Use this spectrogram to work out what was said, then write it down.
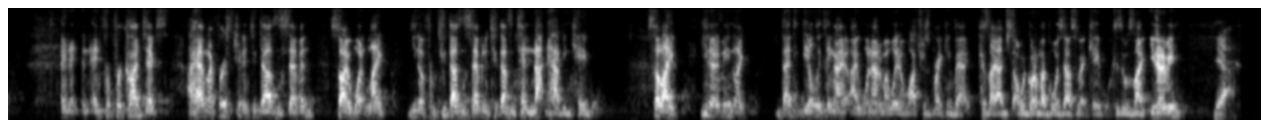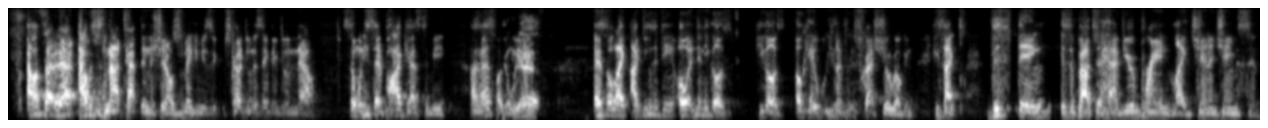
and and, and for, for context, I had my first kid in 2007. So I went like, you know, from 2007 to 2010, not having cable. So like, you know what I mean? Like, I think the only thing I, I went out of my way to watch was Breaking Bad because I, I just I would go to my boy's house who had cable because it was like, you know what I mean? Yeah. outside of that, I was just not tapped into shit. I was just making music, just kind of doing the same thing I'm doing now. So when he said podcast to me, I that's fucking weird. And so like I do the D. Oh, and then he goes, he goes, okay. well, He's like, scratch Joe Rogan. He's like, this thing is about to have your brain like Jenna Jameson.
